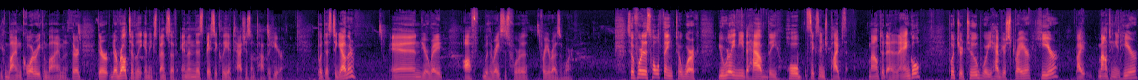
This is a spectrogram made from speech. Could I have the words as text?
You can buy them in quarter, you can buy them in a third. They're, they're relatively inexpensive, and then this basically attaches on top of here. Put this together, and you're ready off with the races for, for your reservoir. So for this whole thing to work, you really need to have the whole six inch pipes mounted at an angle. Put your tube where you have your sprayer here by mounting it here,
